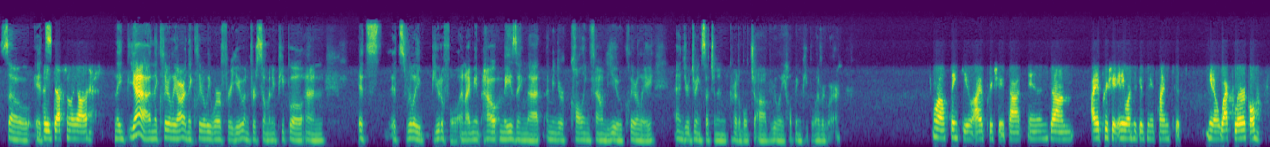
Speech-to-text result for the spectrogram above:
So it's they definitely are. They yeah and they clearly are and they clearly were for you and for so many people and it's it's really beautiful. And i mean how amazing that i mean your calling found you clearly and you're doing such an incredible job really helping people everywhere. Well thank you. I appreciate that. And um, i appreciate anyone who gives me a time to you know wax lyrical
